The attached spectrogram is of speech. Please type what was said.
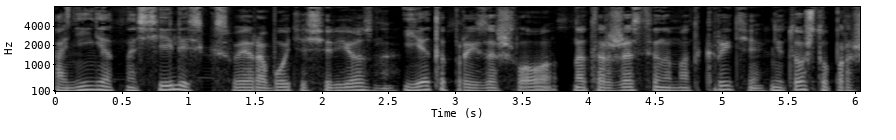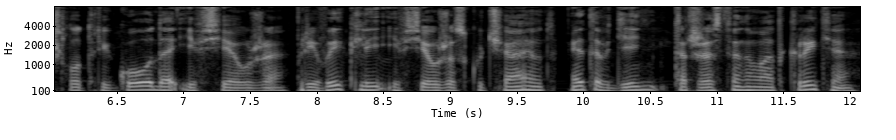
Они не относились к своей работе серьезно. И это произошло на торжественном открытии. Не то, что прошло три года, и все уже привыкли, и все уже скучают. Это в день торжественного открытия.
